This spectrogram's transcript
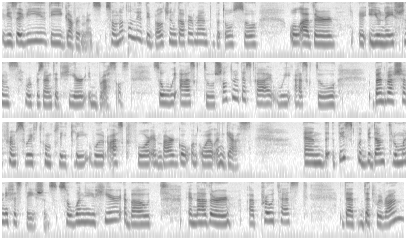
vis-a-vis the governments. So not only the Belgian government, but also all other eh, EU nations represented here in Brussels. So we ask to shelter the sky, we ask to ban Russia from SWIFT completely, we ask for embargo on oil and gas. And this could be done through manifestations. So when you hear about another uh, protest that, that we run,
